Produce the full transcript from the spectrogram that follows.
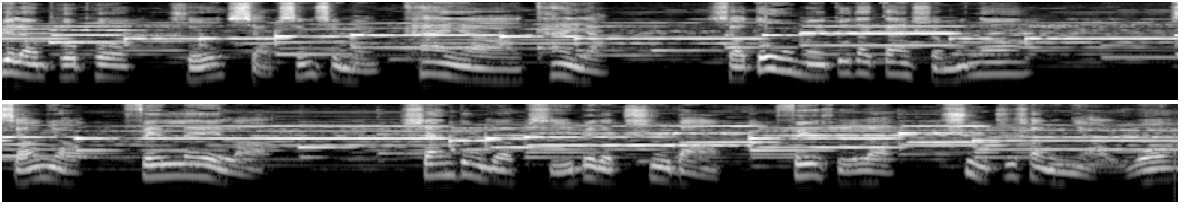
月亮婆婆。和小星星们看呀看呀，小动物们都在干什么呢？小鸟飞累了，扇动着疲惫的翅膀，飞回了树枝上的鸟窝。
